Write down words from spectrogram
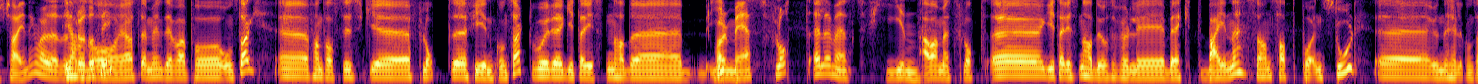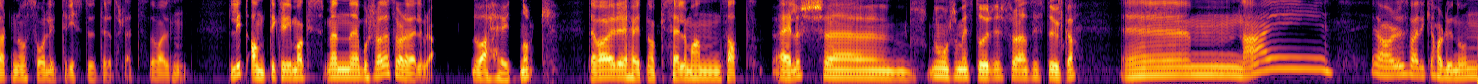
Shining, var det det du ja, prøvde å si? å, ja, stemmer. Det var på onsdag. Eh, fantastisk eh, flott, fin konsert hvor gitaristen hadde gips. Var det mest flott eller mest fin? Ja, det var mest flott. Eh, gitaristen hadde jo selvfølgelig brekt beinet, så han satt på en stol eh, under hele konserten og så litt trist ut, rett og slett. Så det var liksom litt antiklimaks, men bortsett fra det så var det veldig bra. Det var høyt nok. Det var høyt nok, selv om han satt. Ellers eh, noen morsomme historier fra siste uka? Eh, nei jeg har dessverre ikke. Har du noen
